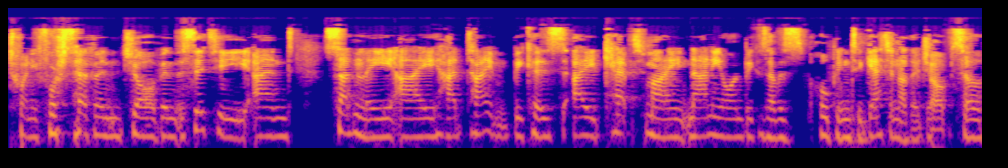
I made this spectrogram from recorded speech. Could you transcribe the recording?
twenty four seven job in the city, and suddenly I had time because I kept my nanny on because I was hoping to get another job. So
